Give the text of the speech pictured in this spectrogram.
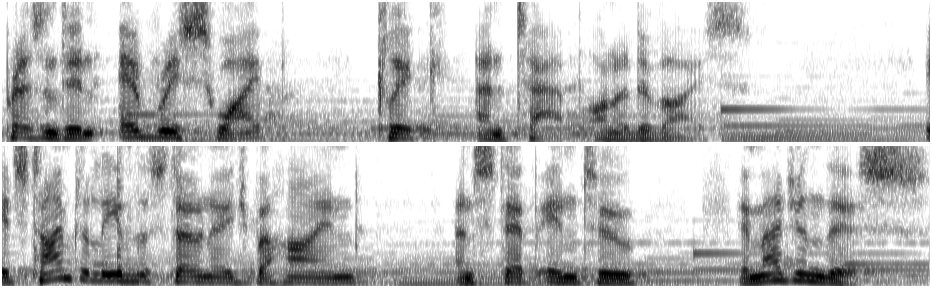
present in every swipe, click and tap on a device. It's time to leave the Stone Age behind and step into, imagine this,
